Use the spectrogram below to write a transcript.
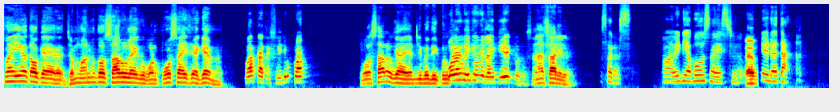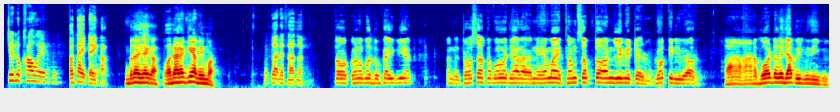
પ્રશ્ન એ હતો કે જમવાનું તો સારું લાગ્યું પણ પોસાય છે કેમ? દ્વારકાધીશની કૃપા. બહુ સારું કહેવાય એટલી બધી કૃપા. કેવી લાગી એક ના સારી લાગી. સરસ. હા વિડિયા બહુ સરસ છે. ટેડ હતા. જેટલું ખાવું એટલું. બતાઈ ટાઈકા બધા જાયગા વધારે ક્યાં ગઈમાં વધારે સાદા. તો ઘણું બધું ખાઈ ગયા. અને ઢોસા તો બહુ જ સારા. અને એમાંય થમ્સ અપ તો અનલિમિટેડ ગોતી લ્યો. હા હા બોટલ જ આપી દીધી.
